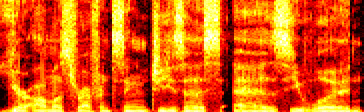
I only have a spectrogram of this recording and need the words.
you're almost referencing Jesus as you would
